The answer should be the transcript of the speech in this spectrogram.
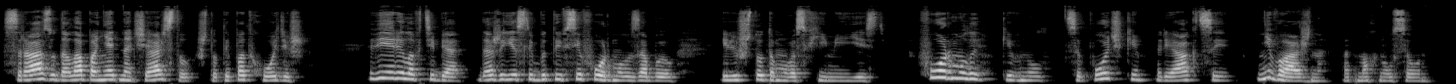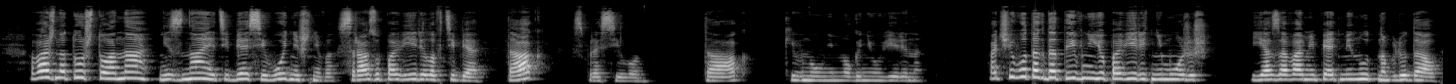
Сразу дала понять начальству, что ты подходишь. Верила в тебя, даже если бы ты все формулы забыл. Или что там у вас в химии есть?» «Формулы», — кивнул, — «цепочки, реакции, «Неважно», — отмахнулся он. «Важно то, что она, не зная тебя сегодняшнего, сразу поверила в тебя. Так?» — спросил он. «Так», — кивнул немного неуверенно. «А чего тогда ты в нее поверить не можешь? Я за вами пять минут наблюдал,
